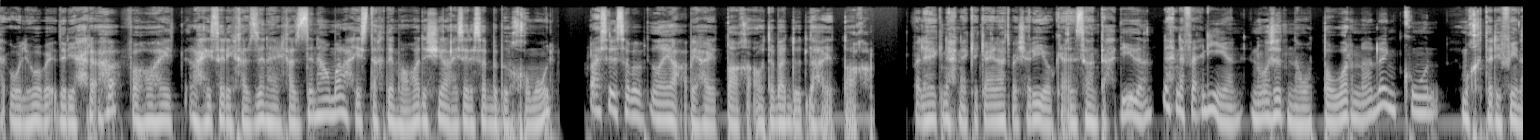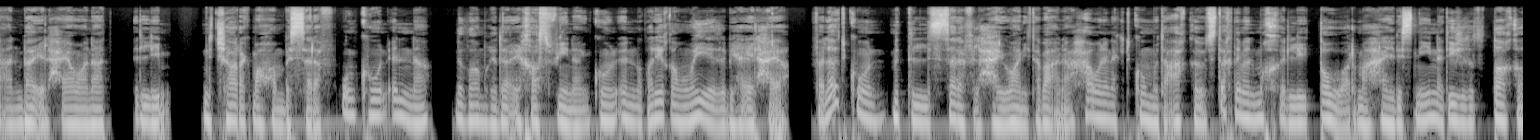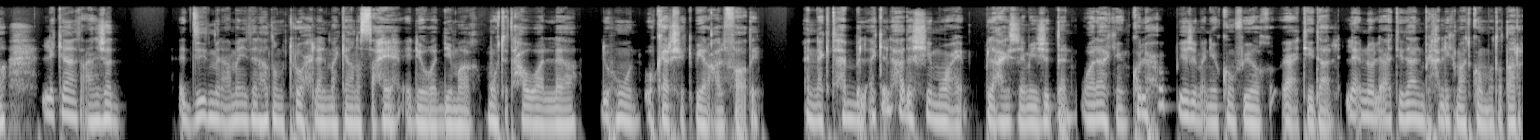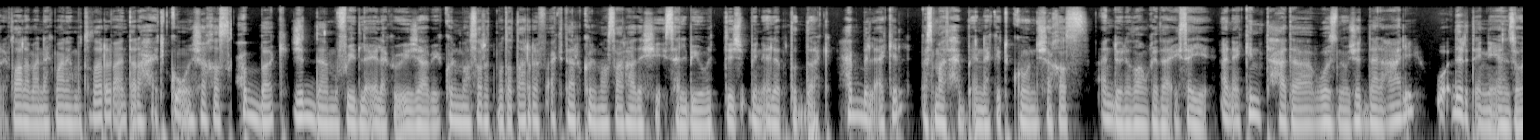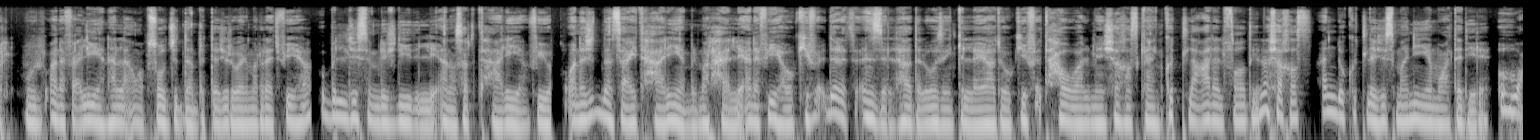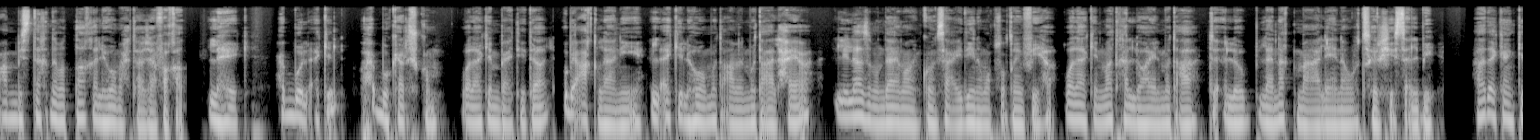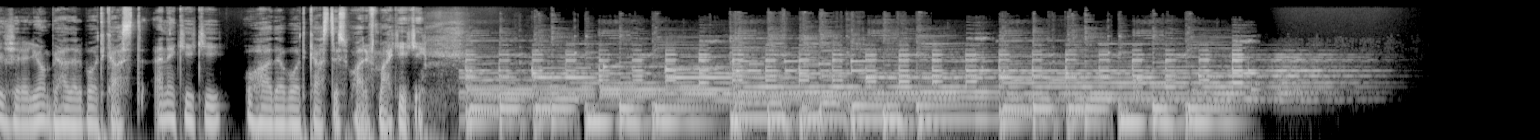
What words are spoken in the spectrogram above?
واللي هو بيقدر يحرقها فهو هي راح يصير يخزنها يخزنها وما راح يستخدمها وهذا الشيء راح يصير يسبب الخمول. راح يصير سبب ضياع بهاي الطاقة أو تبدد لهاي الطاقة. فلهيك نحن ككائنات بشرية وكإنسان تحديدا نحن فعليا انوجدنا وتطورنا لنكون مختلفين عن باقي الحيوانات اللي نتشارك معهم بالسلف ونكون إلنا نظام غذائي خاص فينا نكون إلنا طريقة مميزة بهاي الحياة. فلا تكون مثل السلف الحيواني تبعنا حاول إنك تكون متعقل وتستخدم المخ اللي تطور مع هاي السنين نتيجة الطاقة اللي كانت عن جد تزيد من عملية الهضم تروح للمكان الصحيح اللي هو الدماغ مو تتحول لدهون وكرش كبير على الفاضي. إنك تحب الأكل هذا الشيء مو عيب. بالعكس جميل جدا ولكن كل حب يجب أن يكون فيه اعتدال لأنه الاعتدال بيخليك ما تكون متطرف. طالما أنك مانك متطرف فأنت راح تكون شخص حبك جدا مفيد لإلك وإيجابي. كل ما صرت متطرف أكثر كل ما صار هذا الشيء سلبي وبينقلب ضدك. حب الأكل؟ بس ما تحب أنك تكون شخص عنده نظام غذائي سيء. أنا كنت حدا وزنه جدا عالي وقدرت إني أنزل وأنا فعليا هلأ مبسوط جدا بالتجربة اللي مريت فيها وبالجسم الجديد اللي أنا صرت حاليا فيه. وأنا جدا سعيد حاليا بالمرحلة اللي أنا فيها وكيف قدرت أنزل هذا الوزن كلياته وكيف اتحول من شخص كان كتلة على الفاضي لشخص عنده كتلة جسمانية معتدلة. وهو عم بيستخدم الطاقة اللي هو محتاجها فقط. لهيك حبوا الأكل وحبوا كرشكم ولكن باعتدال وبعقلانية. الأكل هو متعة من متع الحياة اللي لازم دائما نكون سعيدين ومبسوطين فيها. ولكن ما تخلوا هاي المتعة تقلب لنقمة علينا وتصير شيء سلبي. هذا كان كل شيء لليوم بهذا البودكاست. أنا كيكي وهذا بودكاست سوالف مع كيكي.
